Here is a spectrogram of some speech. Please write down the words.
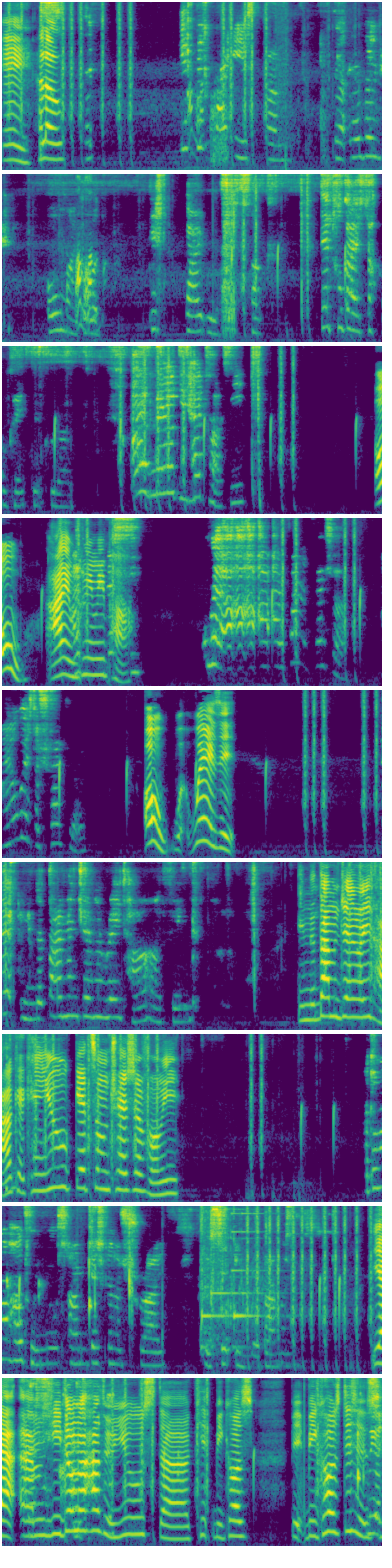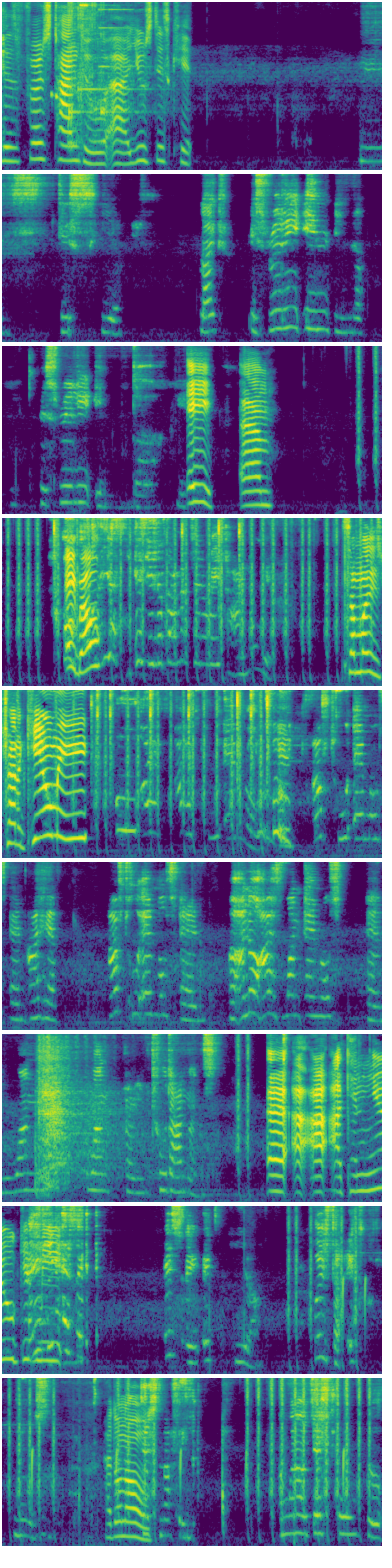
Hey, hello. This guy is um the average, oh my god, this guy is sucks. That two guys suck. Okay, this two guys. I have metal detector. See. Oh, I am I Green Reaper. see- Okay, I, I, I, I found a treasure. I know where's the treasure. Oh, wh- where is it? In the diamond generator, I think. In the diamond generator. Okay, can you get some treasure for me? I don't know how to use. I'm just gonna try to sit in the diamond. Yeah, um, he don't know how to use the kit because be- because this is his first time to uh, use this kit. Mm, this here, like it's really in in the. It's really in the. Hey, um, hey, bro, Oh, yes, it's in the diamond generator. I know it. someone is trying to kill me. Oh, I have, I have two emeralds. and I have two emeralds, and I have, I have two emeralds, and uh, I know I have one emerald and one, one and two diamonds. Uh, I, I, I can you give me? It's a, it's a egg here. Where is the egg news? I don't know. There's nothing. I'm gonna just go to.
